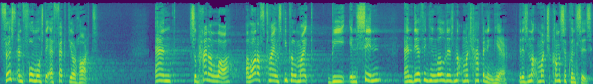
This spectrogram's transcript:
First and foremost, they affect your heart. And subhanallah, a lot of times people might be in sin and they're thinking, well, there's not much happening here. There is not much consequences.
